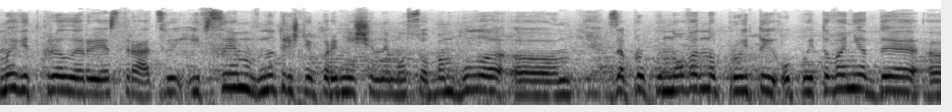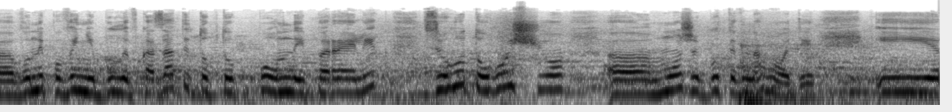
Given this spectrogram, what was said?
Ми відкрили реєстрацію, і всім внутрішньопереміщеним особам було е, запропоновано пройти опитування, де е, вони повинні були вказати, тобто повний перелік всього того, що е, може бути в нагоді. І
